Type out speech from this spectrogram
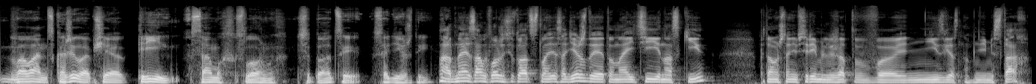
Вован, скажи вообще три самых сложных ситуации с одеждой. Одна из самых сложных ситуаций с одеждой – это найти носки, потому что они все время лежат в неизвестных мне местах.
